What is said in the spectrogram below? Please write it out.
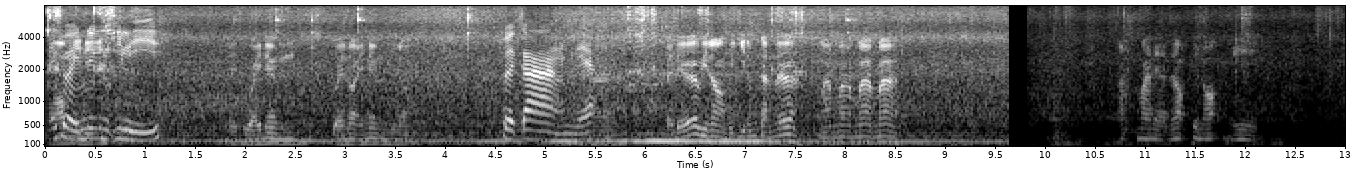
ได้ถ้วยหนึ่งอีหลีๆในถ้วยหนึ่งถ้วยหน่อยหนึ่งพี่น้อง ถ้วยกลางอย่างเงี้ยไปเด้อพี่น้องไปกินน้ำกันเด้อมามามามาอะมาเนี่ยเนาะพี่น้องนี่แก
